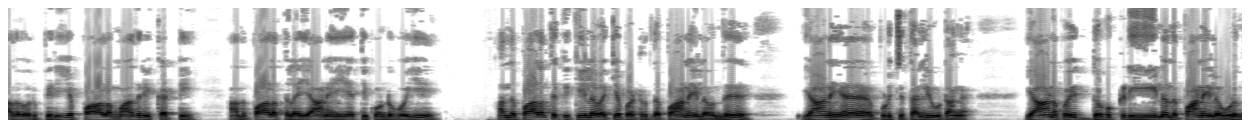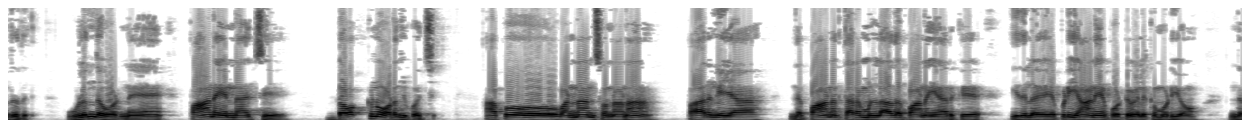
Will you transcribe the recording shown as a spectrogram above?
அதை ஒரு பெரிய பாலம் மாதிரி கட்டி அந்த பாலத்தில் யானையை ஏற்றி கொண்டு போய் அந்த பாலத்துக்கு கீழே வைக்கப்பட்டிருந்த பானையில் வந்து யானையை பிடிச்சி தள்ளி விட்டாங்க. யானை போய் தொபுக்கடின்னு அந்த பானையில் உளுந்தது. உளுந்த உடனே பானை என்னாச்சு? டொக்குன்னு உடஞ்சி போச்சு. அப்போது வண்ணான்னு சொன்னானா பாருங்கய்யா இந்த பானை தரமில்லாத பானையாக இருக்குது இதில் எப்படி யானையை போட்டு வெளுக்க முடியும்? இந்த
